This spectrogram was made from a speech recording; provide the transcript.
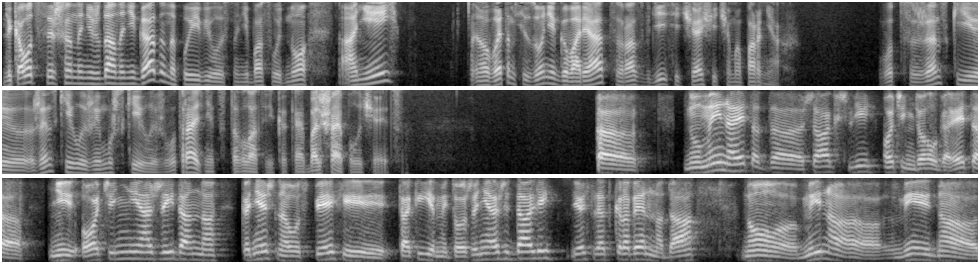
для кого-то совершенно нежданно-негаданно появилась на небосводе, но о ней э, в этом сезоне говорят раз в 10 чаще, чем о парнях. Вот женские, женские лыжи и мужские лыжи. Вот разница-то в Латвии какая большая получается. Uh, ну, мы на этот uh, шаг шли очень долго. Это не очень неожиданно. Конечно, успехи такие мы тоже не ожидали, если откровенно, да. Но мы на, мы на,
